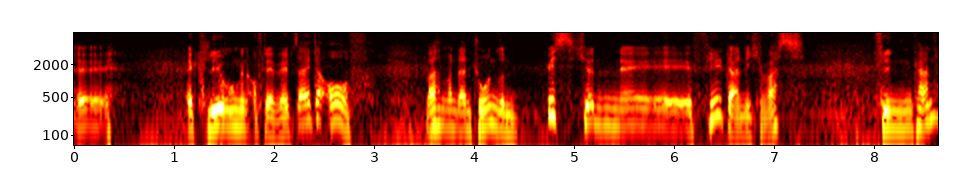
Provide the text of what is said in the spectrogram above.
äh, Erklärungen auf der Webseite auf, was man dann schon so ein bisschen äh, fehlt da nicht was finden kann.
